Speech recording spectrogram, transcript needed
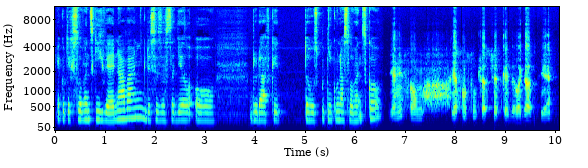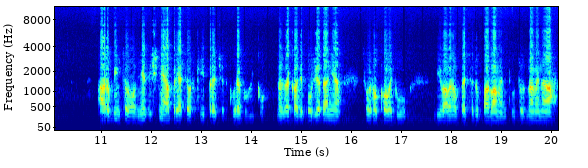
jako těch slovenských vyjednávání, kde se zasadil o dodávky toho Sputniku na Slovensko. Ja nie som, ja som súčasť českej delegácie a robím to nezišne a priateľsky pre Českú republiku na základe požiadania svojho kolegu, bývalého predsedu parlamentu. To znamená,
